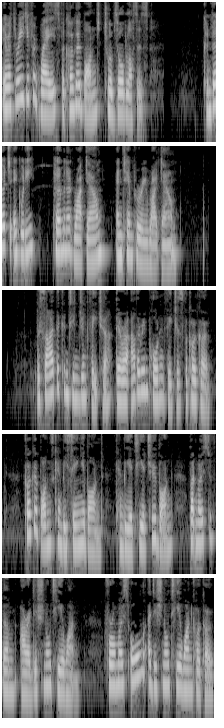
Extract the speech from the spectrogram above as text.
There are three different ways for COCO Bond to absorb losses. Convert to equity, permanent write-down, and temporary write-down. Beside the contingent feature, there are other important features for COCO. COCO bonds can be senior bond, can be a Tier 2 bond, but most of them are additional Tier 1. For almost all additional Tier 1 COCO,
